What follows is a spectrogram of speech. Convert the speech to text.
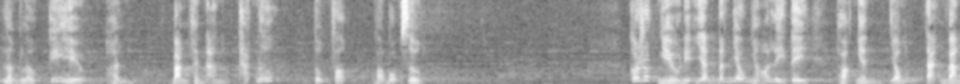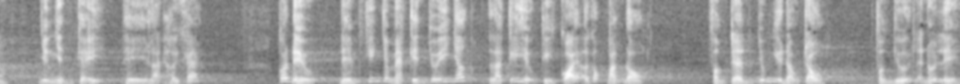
lần lượt ký hiệu hình bằng hình ảnh thác nước, tượng Phật và bộ xương. Có rất nhiều địa danh đánh dấu nhỏ li ti, thoạt nhìn giống tạng văn, nhưng nhìn kỹ thì lại hơi khác. Có điều, điểm khiến cho Mạc Kinh chú ý nhất là ký hiệu kỳ quái ở góc bản đồ. Phần trên giống như đầu trâu, phần dưới lại nối liền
